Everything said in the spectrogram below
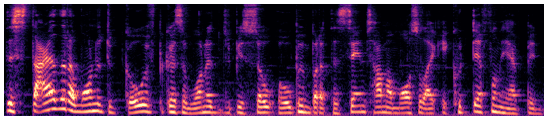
the style that I wanted to go with because I wanted it to be so open, but at the same time, I'm also like, it could definitely have been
